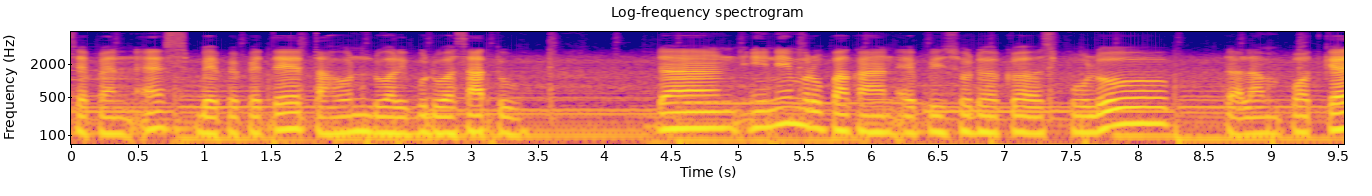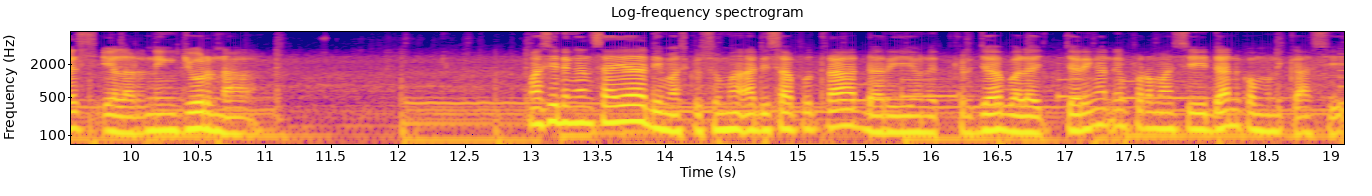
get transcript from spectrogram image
CPNS BPPT tahun 2021 dan ini merupakan episode ke-10 dalam podcast e-learning journal. Masih dengan saya Dimas Kusuma Adi Saputra dari Unit Kerja Balai Jaringan Informasi dan Komunikasi.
